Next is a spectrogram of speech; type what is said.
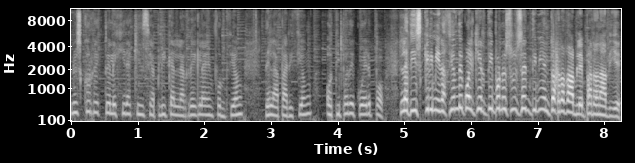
no es correcto elegir a quien se aplican las reglas en función de la aparición o tipo de cuerpo. La discriminación de cualquier tipo no es un sentimiento agradable para nadie.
